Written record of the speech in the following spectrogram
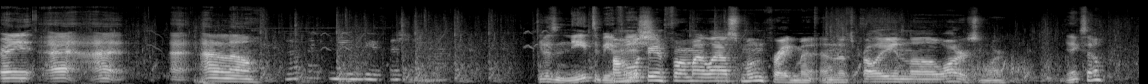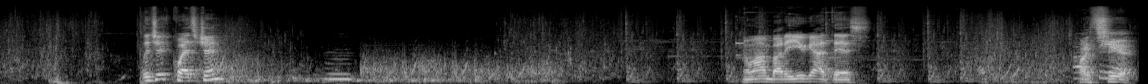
Or any, I, I, I, I don't know. I don't think you need to be a fish anymore. He doesn't need to be a I'm fish. looking for my last moon fragment, and that's probably in the water somewhere. You think so? Legit question. Come on, buddy. You got this. Oh, I see it.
